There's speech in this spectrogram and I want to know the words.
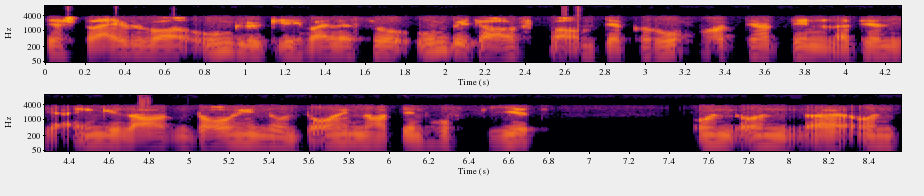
Der Streibel war unglücklich, weil er so unbedarft war und der Grob hat, der hat den natürlich eingeladen dahin und dahin, hat den hofiert und, und, äh, und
